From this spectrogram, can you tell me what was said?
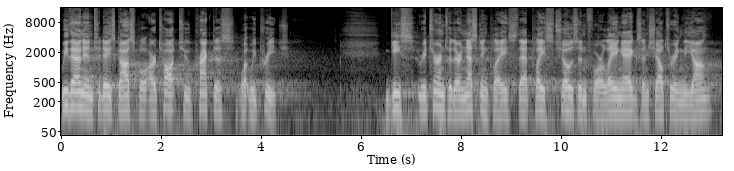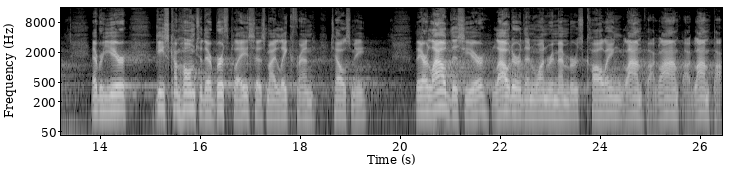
We then, in today's gospel, are taught to practice what we preach. Geese return to their nesting place, that place chosen for laying eggs and sheltering the young. Every year, geese come home to their birthplace, as my lake friend tells me. They are loud this year, louder than one remembers, calling Glampa, Glampa, Glampa.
